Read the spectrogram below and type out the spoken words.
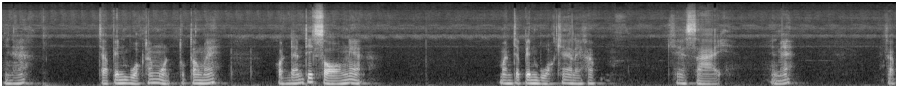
นี่นะ จะเป็นบวกทั้งหมดถูกต้องไหมคอดแดนที่ 2 เนี่ย มันจะเป็นบวกแค่อะไรครับ แค่ไซน์เห็นไหมครับ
